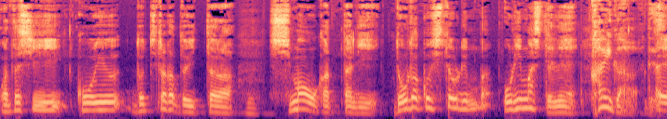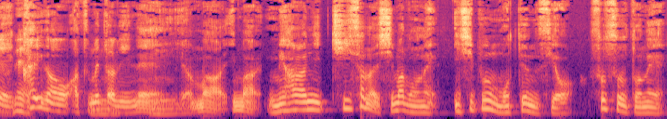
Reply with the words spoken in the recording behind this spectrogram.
私、こういう、どちらかと言ったら、島を買ったり、道楽しておりま、おりましてね。絵画ですよね。えー、絵画を集めたりね、うん、いやまあ、今、三原に小さな島のね、一部持ってるんですよ。そうするとね、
